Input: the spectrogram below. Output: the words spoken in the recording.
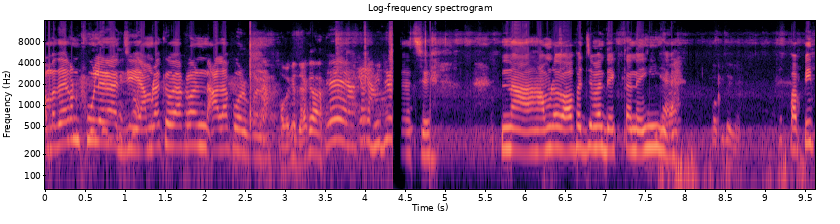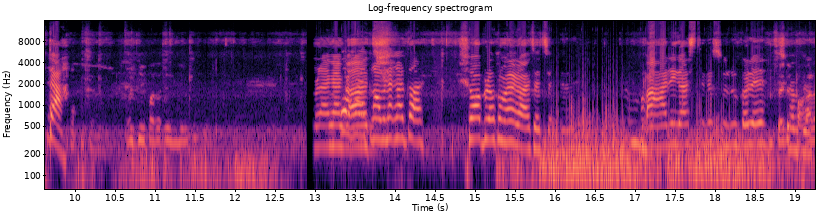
আমাদের এখন ফুল এনার্জি আমরা কেউ এখন আলা পড়ব না। সবাইকে না আমরা বাবার জমা দেখতে নেই হ্যাঁ। পাপিতা। গাছ সব রকমের গাছ আছে। বাহারি গাছ থেকে শুরু করে পাহাড়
